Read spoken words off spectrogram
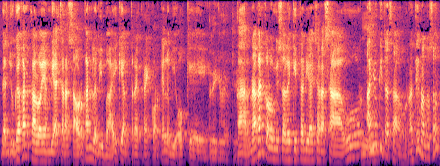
Dan juga kan kalau yang di acara sahur kan lebih baik yang track recordnya lebih oke oke. karena kan kalau misalnya kita di acara sahur ayo kita sahur nanti nonton sahur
